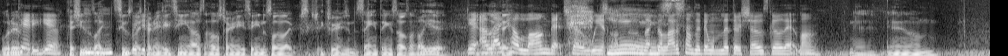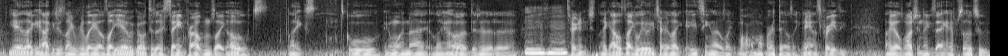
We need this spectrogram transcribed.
whatever Teddy, yeah. because she was like she was like Bridgit. turning 18 I was I was turning 18 and so like experiencing the same thing so I was like oh yeah Yeah, And, I like they- how long that show went. Also, like a lot of Yes. times they don't let their shows go that long. Yeah, and um, yeah, like I could just like relate. I was like, yeah, we're going to the same problems, like oh, it's, like s- school and whatnot. Like oh, da da da da. Mm-hmm. Turning like I was like literally turning like eighteen. I was like on my birthday. I was like, damn, that's crazy. Like I was watching the exact episode too.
